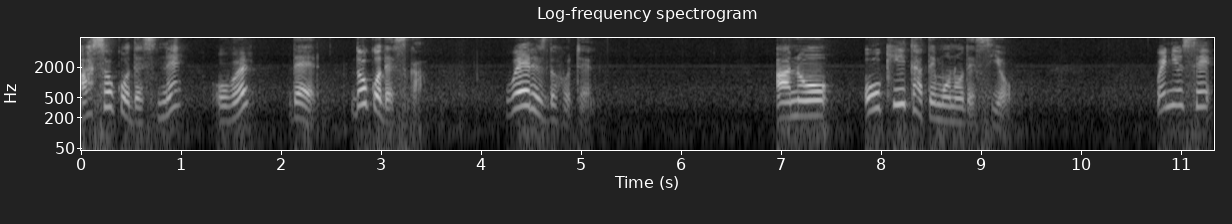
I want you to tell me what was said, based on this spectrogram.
あそこですね。over there どこですか Where is the hotel? あの大きい建物ですよ。When you say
